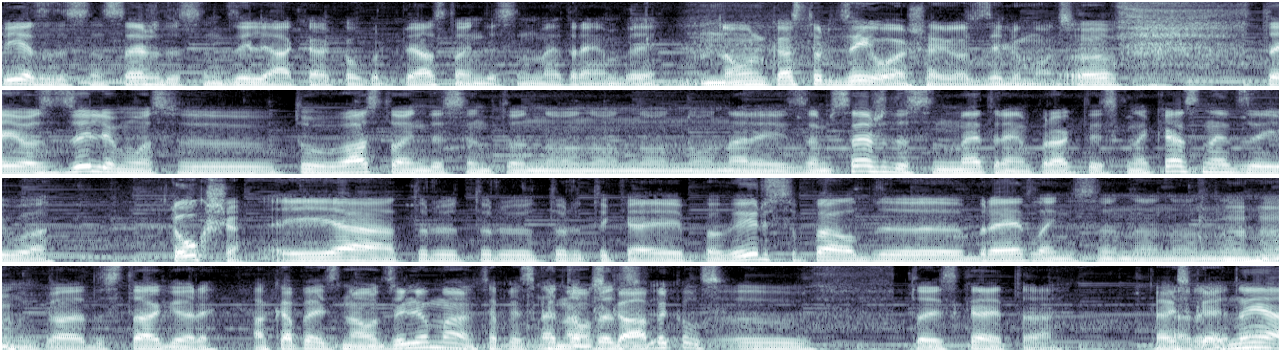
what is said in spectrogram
50, 60 dziļākā, kaut kur pie 80 metriem bija. Nu, un kas tur dzīvo šajos dziļumos? Uf, Tajos dziļumos, uh, tuvu 80 un, un, un, un, un arī zem 60 metriem praktiski nekas nedzīvo. Tukša. Jā, tur, tur, tur tikai pa virsmu peld uh, brētliņas un, un, un, mm -hmm. un kāda stagara. A, kāpēc nav dziļumā? Tāpēc, ka nav skābeklis. Uh, tā ir skaitā. Tā ir nu, jā,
